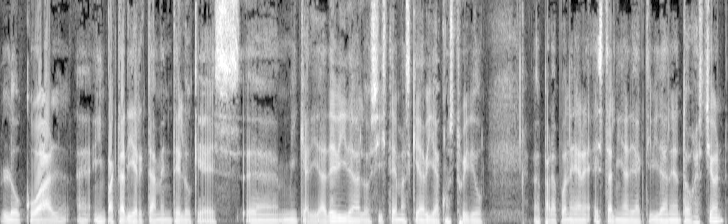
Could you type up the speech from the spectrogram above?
lo cual eh, impacta directamente lo que es eh, mi calidad de vida, los sistemas que había construido eh, para poner esta línea de actividad en autogestión.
